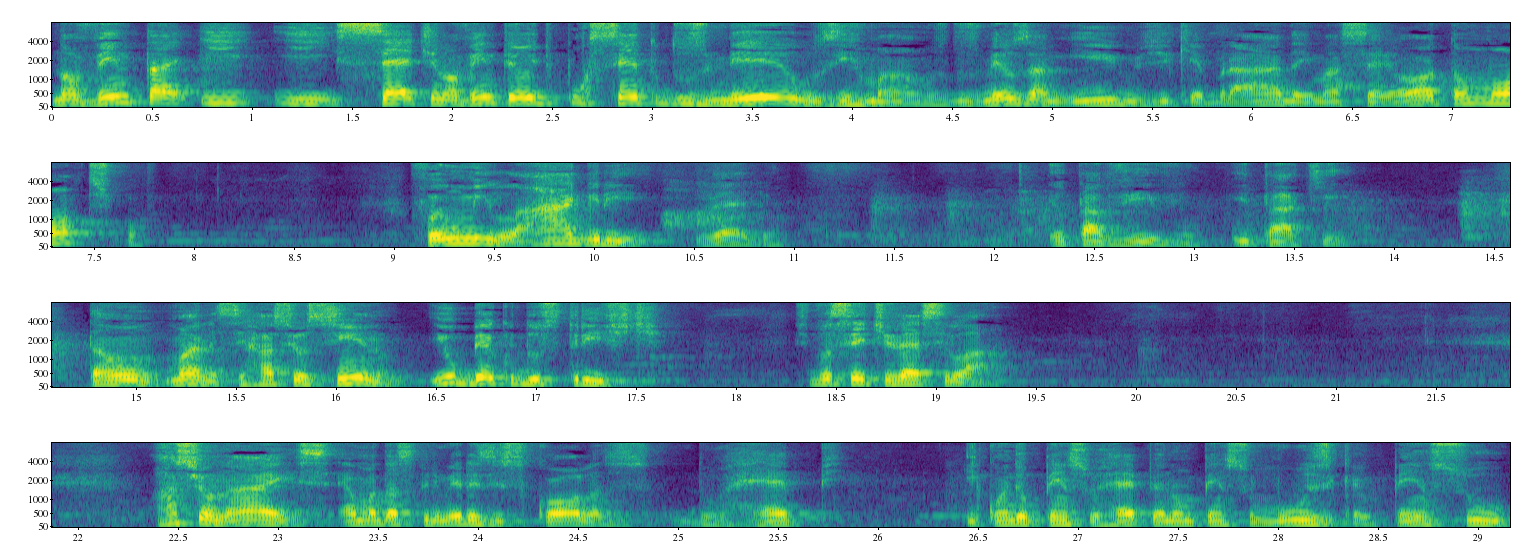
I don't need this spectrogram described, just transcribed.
97, 98% dos meus irmãos, dos meus amigos de quebrada em Maceió estão mortos, pô. Foi um milagre, velho. Eu tá vivo e tá aqui. Então, mano, esse raciocínio. E o beco dos tristes? Se você tivesse lá. Racionais é uma das primeiras escolas do rap. E quando eu penso rap, eu não penso música, eu penso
